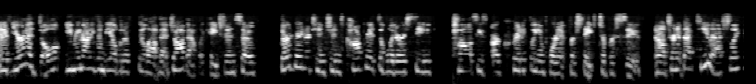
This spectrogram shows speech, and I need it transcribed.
And if you're an adult, you may not even be able to fill out that job application. So, third grade retentions, comprehensive literacy, policies are critically important for states to pursue. And I'll turn it back to you, Ashley.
